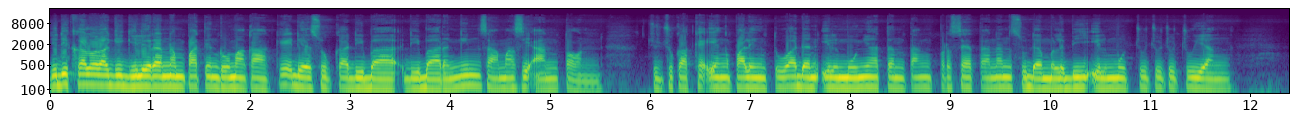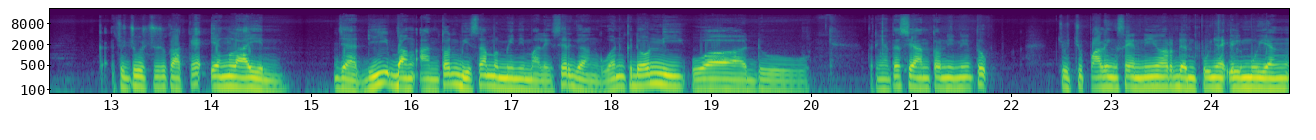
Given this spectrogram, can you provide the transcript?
Jadi kalau lagi giliran nempatin rumah kakek dia suka diba dibarengin sama si Anton. Cucu kakek yang paling tua dan ilmunya tentang persetanan sudah melebihi ilmu cucu-cucu yang cucu-cucu kakek yang lain. Jadi Bang Anton bisa meminimalisir gangguan ke Doni. Waduh. Ternyata si Anton ini tuh cucu paling senior dan punya ilmu yang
